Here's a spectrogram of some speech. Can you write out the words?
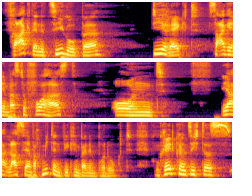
frag deine Zielgruppe direkt, sage ihnen, was du vorhast und ja, lass sie einfach mitentwickeln bei dem Produkt. Konkret könnte sich das,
